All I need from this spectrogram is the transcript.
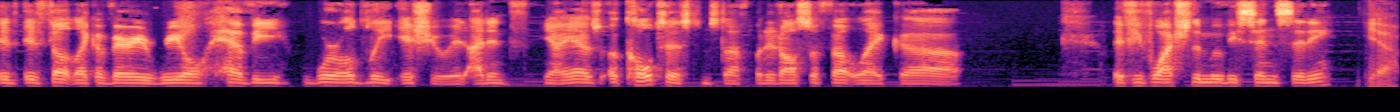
it, it felt like a very real, heavy, worldly issue. It, I didn't, you know, yeah, it was occultist and stuff, but it also felt like uh, if you've watched the movie Sin City, yeah,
